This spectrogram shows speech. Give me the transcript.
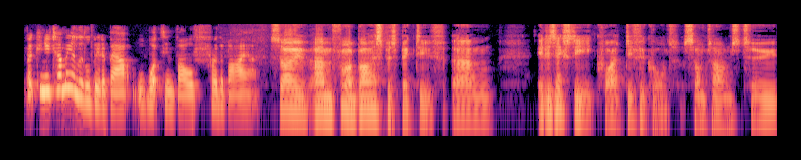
but can you tell me a little bit about what's involved for the buyer? So, um, from a buyer's perspective, um, it is actually quite difficult sometimes to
